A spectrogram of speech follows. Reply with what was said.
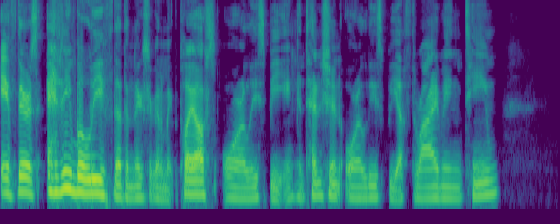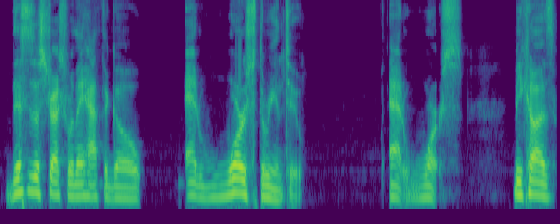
If there's any belief that the Knicks are going to make the playoffs, or at least be in contention, or at least be a thriving team, this is a stretch where they have to go at worst three and two. At worst. Because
